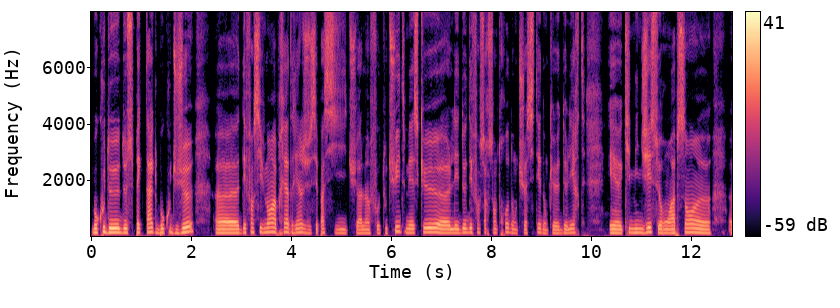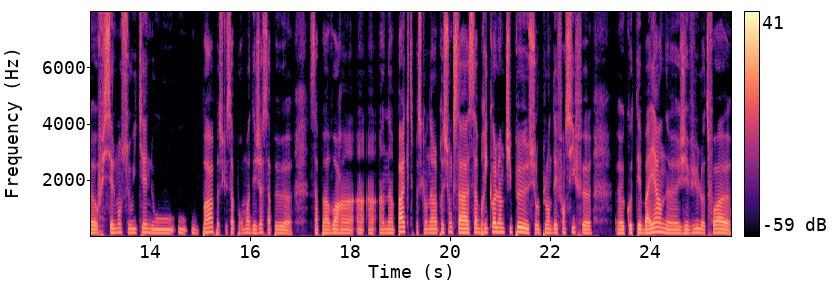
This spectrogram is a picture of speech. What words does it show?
beaucoup de, de spectacles, beaucoup de jeux. Euh, défensivement, après Adrien, je ne sais pas si tu as l'info tout de suite, mais est-ce que euh, les deux défenseurs centraux, donc tu as cité donc euh, Delirte et Kim Min seront absents officiellement ce week-end ou, ou, ou, pas? Parce que ça, pour moi, déjà, ça peut ça peut avoir un, un, un impact parce qu'on a l'impression que ça ça bricole un petit peu sur le plan défensif. Côté Bayern, j'ai vu l'autre fois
